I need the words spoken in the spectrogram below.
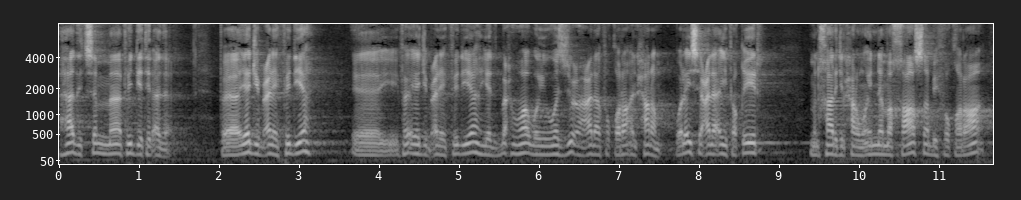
هذه تسمى فدية الأذى. فيجب عليه فدية فيجب عليه فدية يذبحها ويوزعها على فقراء الحرم وليس على أي فقير من خارج الحرم وإنما خاصة بفقراء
